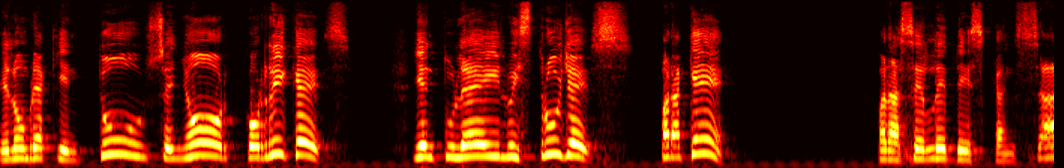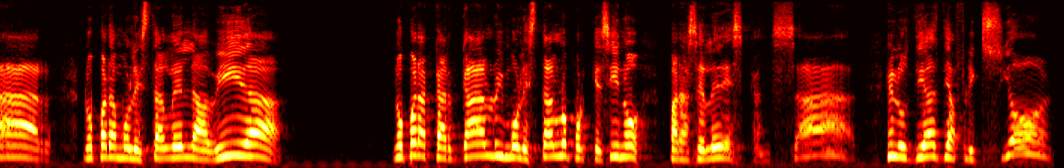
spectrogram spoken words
el hombre a quien tú, Señor, corriges y en tu ley lo instruyes. ¿Para qué? Para hacerle descansar, no para molestarle la vida no para cargarlo y molestarlo porque sino para hacerle descansar en los días de aflicción.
